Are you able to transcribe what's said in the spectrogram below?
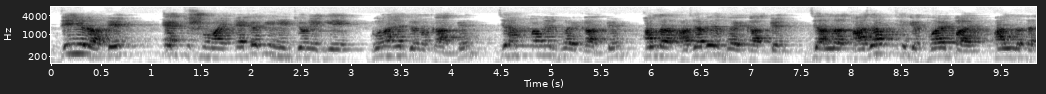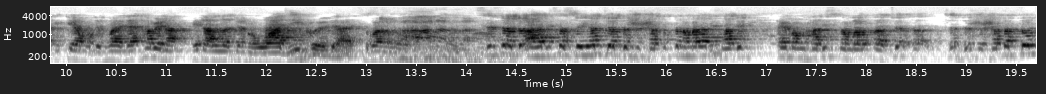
দিনে রাতে একটু সময় একাকী নির্জনে গিয়ে গুনাহের জন্য কাঁদবেন জাহান্নামের ভয়ে কাঁদবেন আল্লাহর আজাবের ভয়ে কাঁদবেন যে আল্লাহর আজাব থেকে ভয় পায় আল্লাহ তাকে কে আমাদের ভয় দেখাবে না এটা আল্লাহর জন্য ওয়াজিব হয়ে যায়। সহিহ 1477 নম্বর হাদিস হাদিস এবং হাদিস নম্বর 1477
